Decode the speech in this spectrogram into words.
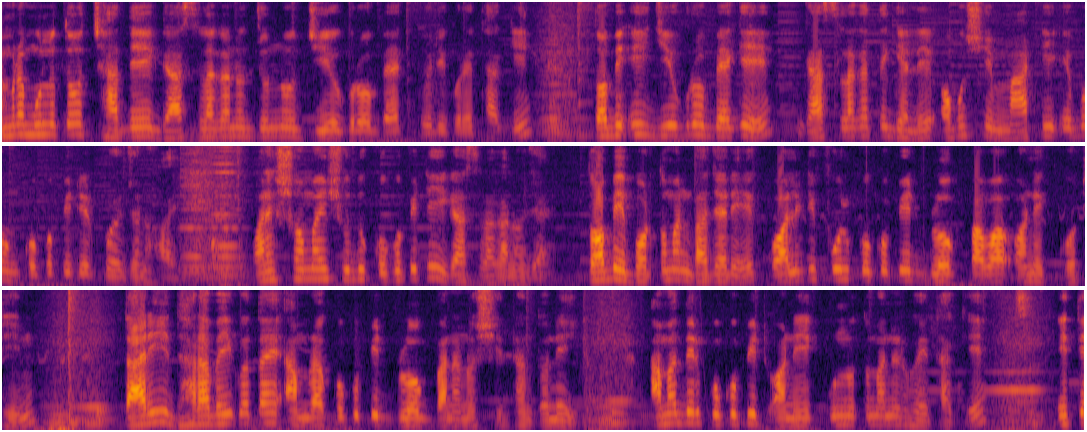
আমরা মূলত ছাদে গাছ লাগানোর জন্য জিওগ্রো ব্যাগ তৈরি করে থাকি। তবে এই জিওগ্রো ব্যাগে গাছ লাগাতে গেলে অবশ্যই মাটি এবং কোকোপিটের প্রয়োজন হয়। অনেক সময় শুধু কোকোপিটেই গাছ লাগানো যায়। তবে বর্তমান বাজারে কোয়ালিটি ফুল কোকোপিট ব্লক পাওয়া অনেক কঠিন। তারই ধারাবাহিকতায় আমরা কোকোপিট ব্লক বানানোর সিদ্ধান্ত নেই। আমাদের কোকোপিট অনেক উন্নত মানের হয়ে থাকে। এতে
